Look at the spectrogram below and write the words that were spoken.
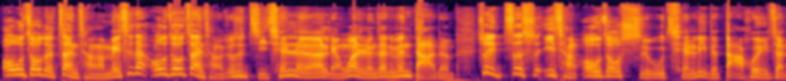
欧洲的战场啊！每次在欧洲战场就是几千人啊、两万人在那边打的，所以这是一场欧洲史无前例的大会战。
